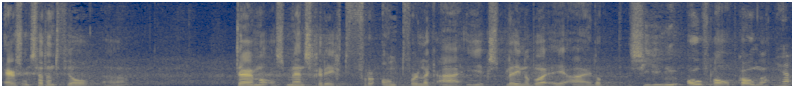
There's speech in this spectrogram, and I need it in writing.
er is ontzettend veel eh, termen als mensgericht, verantwoordelijk AI, explainable AI, dat zie je nu overal opkomen. Ja.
